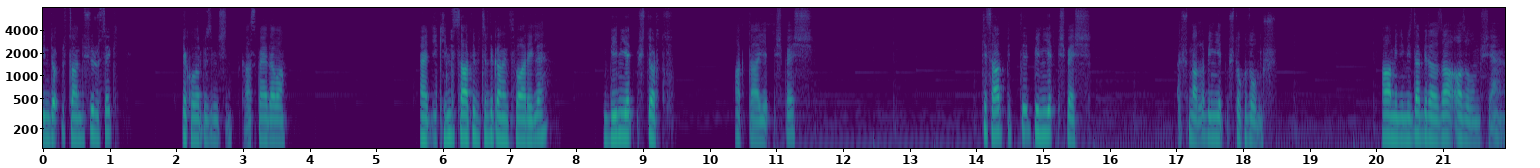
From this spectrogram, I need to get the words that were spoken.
1400 tane düşürürsek tek olur bizim için. Kasmaya devam. Evet ikinci saati bitirdik an itibariyle. 1074. Hatta 75. 2 saat bitti. 1075. Şunlarla 1079 olmuş. Tahminimizde biraz daha az olmuş yani.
